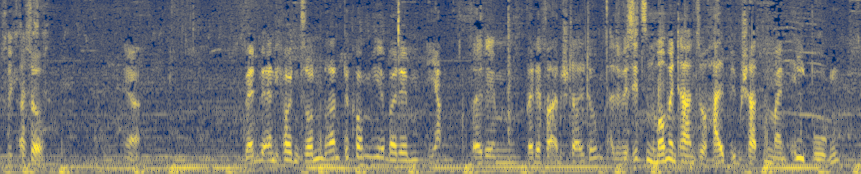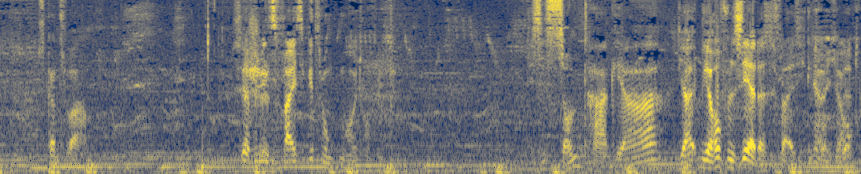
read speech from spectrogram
Soll ich ach das- so, ja. Werden wir eigentlich heute einen Sonnenbrand bekommen hier bei, dem, Ja. bei, dem, bei der Veranstaltung? Also wir sitzen momentan so halb im Schatten, mein Ellbogen ist ganz warm. Sehr schön. jetzt fleißig getrunken heute, hoffe ich. Es ist Sonntag, ja. Ja, wir hoffen sehr, dass es fleißig Ja, getrunken ich wird.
